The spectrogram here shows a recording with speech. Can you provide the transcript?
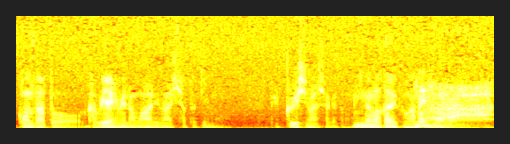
コンサートをかぐや姫の回りました時も。びっくりしましたけどみんな若い子はね。は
